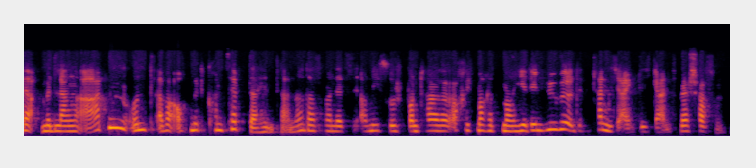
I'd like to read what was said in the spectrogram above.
Ja, mit langen Arten und aber auch mit Konzept dahinter, ne? dass man jetzt auch nicht so spontan sagt, ach, ich mache jetzt mal hier den Hügel, den kann ich eigentlich gar nicht mehr schaffen,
